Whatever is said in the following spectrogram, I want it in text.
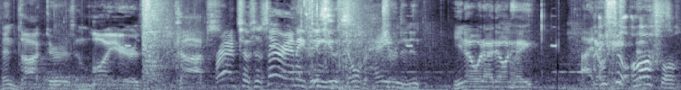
And doctors and lawyers and cops. Francis, is there anything you don't hate? In. You know what I don't hate? I don't I feel hate awful.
